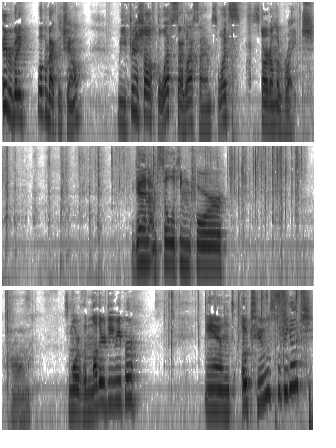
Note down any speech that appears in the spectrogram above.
Hey everybody, welcome back to the channel. We finished off the left side last time, so let's start on the right. Again, I'm still looking for uh, some more of the Mother D Reaper. And O2s would be good.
